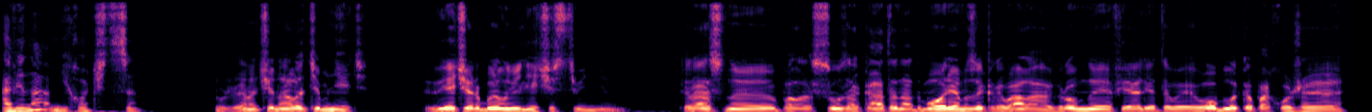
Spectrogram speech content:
а вина не хочется. Уже начинало темнеть. Вечер был величественен. Красную полосу заката над морем закрывало огромное фиолетовое облако, похожее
